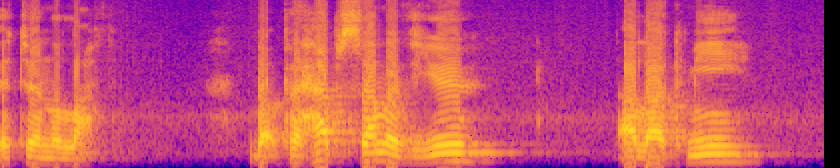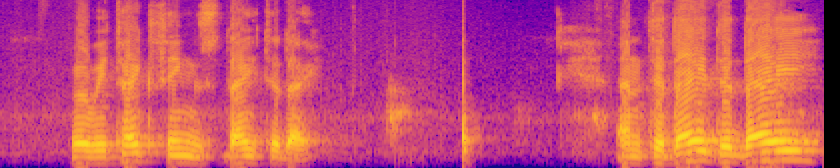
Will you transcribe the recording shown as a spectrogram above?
eternal life. But perhaps some of you are like me, where we take things day to day. And today to day,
